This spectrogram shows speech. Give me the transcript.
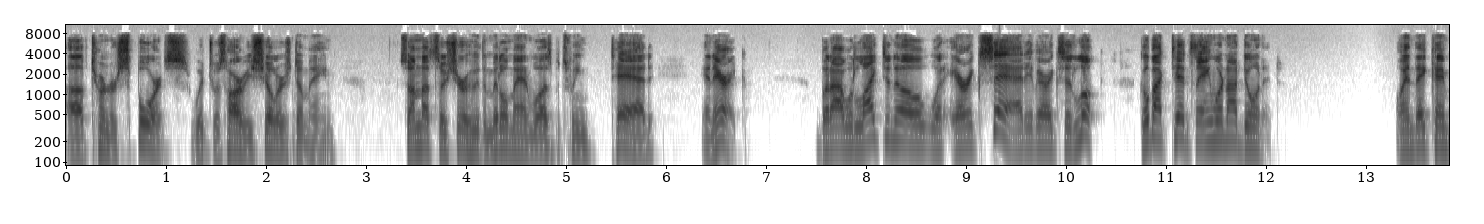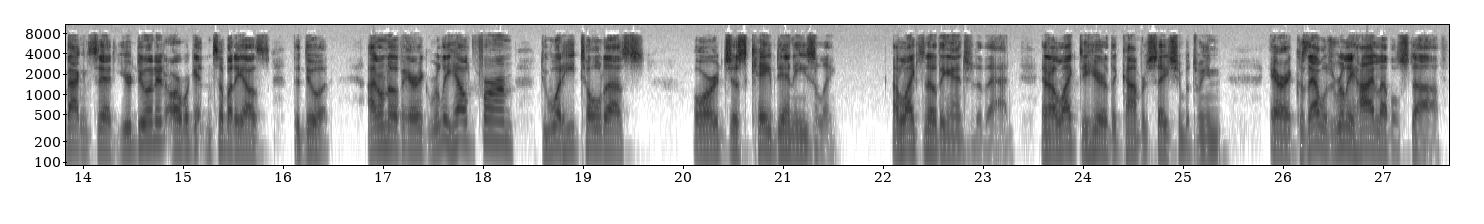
of Turner Sports, which was Harvey Schiller's domain. So I'm not so sure who the middleman was between Ted and Eric. But I would like to know what Eric said. If Eric said, "Look, go back Ted saying we're not doing it," and they came back and said, "You're doing it, or we're getting somebody else to do it." I don't know if Eric really held firm to what he told us, or just caved in easily. I'd like to know the answer to that, and I'd like to hear the conversation between Eric because that was really high level stuff.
